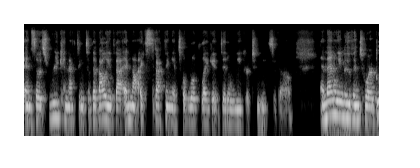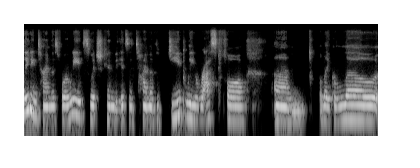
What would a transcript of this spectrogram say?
and so it's reconnecting to the value of that and not expecting it to look like it did a week or two weeks ago. And then we move into our bleeding time this four weeks which can it's a time of deeply restful um, like low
